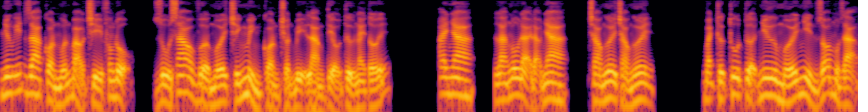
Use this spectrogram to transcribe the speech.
nhưng ít ra còn muốn bảo trì phong độ, dù sao vừa mới chính mình còn chuẩn bị làm tiểu tử này tới. Ai nha, là ngô đại đạo nha, chào ngươi chào ngươi. Bạch thực thu tựa như mới nhìn rõ một dạng.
